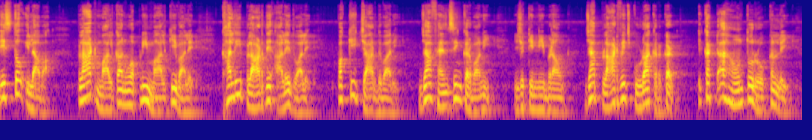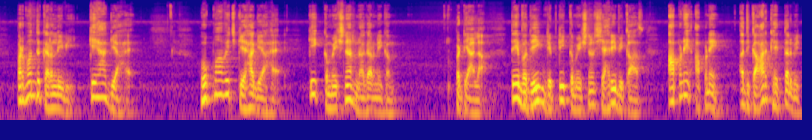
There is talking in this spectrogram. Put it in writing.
ਇਸ ਤੋਂ ਇਲਾਵਾ ਪਲਾਟ ਮਾਲਕਾਂ ਨੂੰ ਆਪਣੀ ਮਾਲਕੀ ਵਾਲੇ ਖਾਲੀ ਪਲਾਟ ਦੇ ਆਲੇ ਦੁਆਲੇ ਪੱਕੀ ਚਾਰਦੀਵਾਰੀ ਜਾਂ ਫੈਂਸਿੰਗ ਕਰਵਾਉਣੀ ਯਕੀਨੀ ਬਣਾਉਣ ਜਾਂ ਪਲਾਟ ਵਿੱਚ ਕੂੜਾ ਕਰਕਟ ਇਕੱਠਾ ਹੋਣ ਤੋਂ ਰੋਕਣ ਲਈ ਪ੍ਰਬੰਧ ਕਰਨ ਲਈ ਵੀ ਕਿਹਾ ਗਿਆ ਹੈ। ਹੁਕਮਾਂ ਵਿੱਚ ਕਿਹਾ ਗਿਆ ਹੈ ਕਿ ਕਮਿਸ਼ਨਰ ਨਗਰ ਨਿਗਮ, ਪਟਿਆਲਾ ਤੇ ਵਧੀਕ ਡਿਪਟੀ ਕਮਿਸ਼ਨਰ ਸ਼ਹਿਰੀ ਵਿਕਾਸ ਆਪਣੇ ਆਪਣੇ ਅਧਿਕਾਰ ਖੇਤਰ ਵਿੱਚ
